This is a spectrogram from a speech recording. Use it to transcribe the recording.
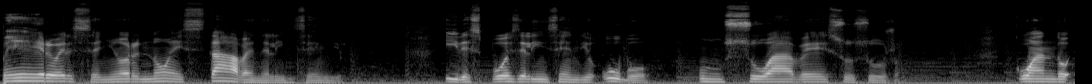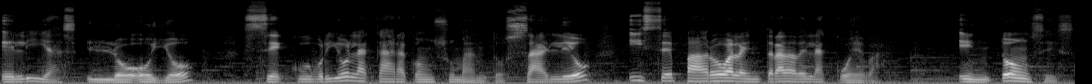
pero el Señor no estaba en el incendio. Y después del incendio hubo un suave susurro. Cuando Elías lo oyó, se cubrió la cara con su manto, salió y se paró a la entrada de la cueva. Entonces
